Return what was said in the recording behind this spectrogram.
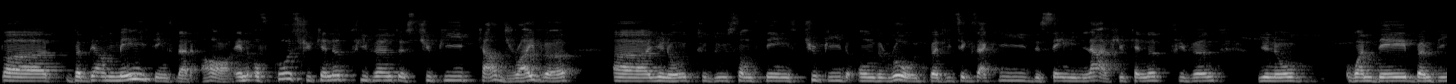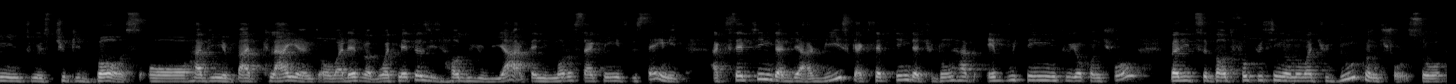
but but there are many things that are. And of course you cannot prevent a stupid car driver uh, you know to do something stupid on the road but it's exactly the same in life. You cannot prevent you know one day bumping into a stupid boss or having a bad client or whatever. What matters is how do you react. And in motorcycling, it's the same. It's accepting that there are risks, accepting that you don't have everything into your control, but it's about focusing on what you do control. So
